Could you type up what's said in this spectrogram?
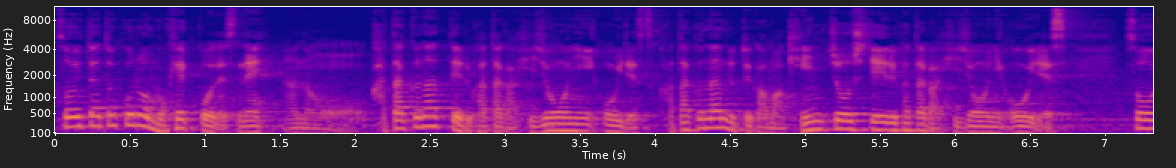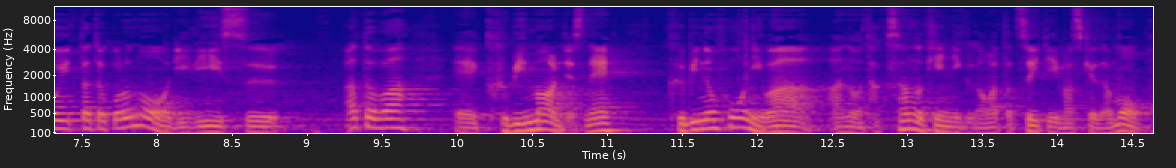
そういったところも結構ですねあの硬くなっている方が非常に多いです。硬くなるというか、まあ、緊張している方が非常に多いです。そういったところのリリース。あとは、えー、首周りですね。首の方にはあのたくさんの筋肉がまたついていますけども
